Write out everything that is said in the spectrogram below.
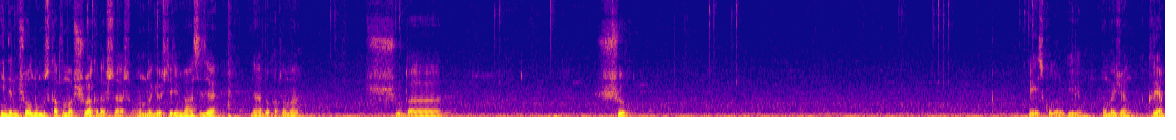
indirmiş olduğumuz kaplama şu arkadaşlar. Onu da göstereyim ben size. Nerede o kaplama? Şurada şu. Base color diyelim. Homojen krem.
